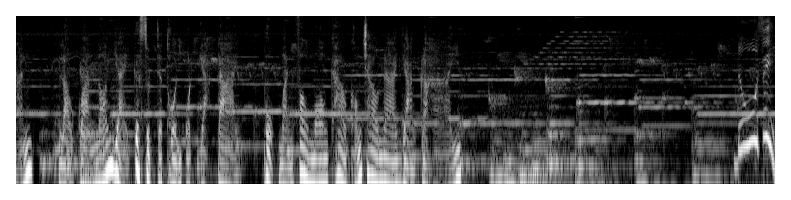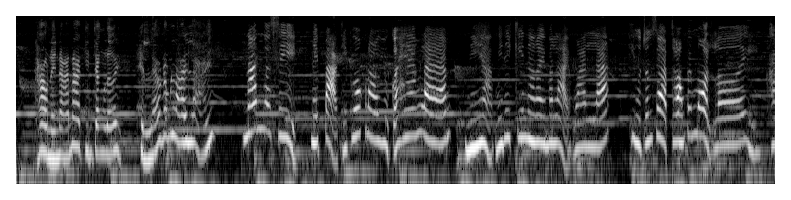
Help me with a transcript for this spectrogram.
าร เหล่ากวางน้อยใหญ่ก็สุดจะทนอดอยากได้ พวกมันเฝ้ามองข้าวของชาวนาอย่างกระหาย ดูสิ ข้าวในนาน่ากินจังเลย เห็นแล้วน้ำลายไหล นั่นน่ะสิ ในป่าที่พวกเราอยู่ก็แห้งแล้ง เนี่ยไม่ได้กินอะไรมาหลายวันละ หิวจนแสบท้องไปหมดเลย ข้า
